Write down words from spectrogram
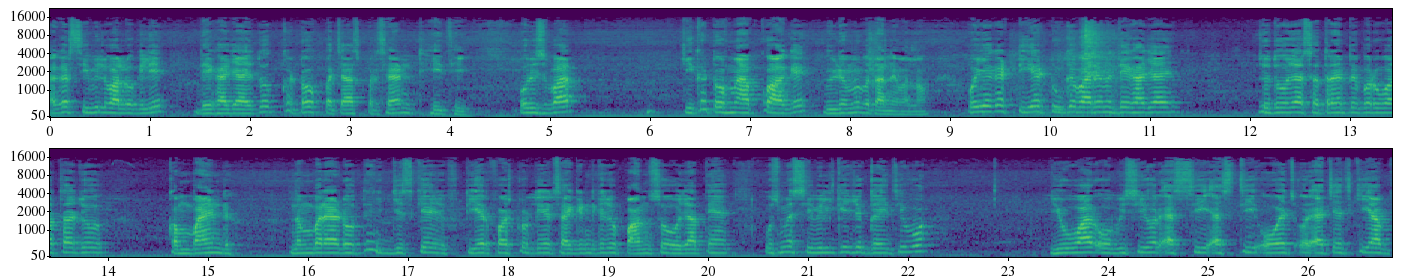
अगर सिविल वालों के लिए देखा जाए तो कट ऑफ़ 50 परसेंट ही थी। और इस बार की कट ऑफ़ मैं आपको आगे वीडियो में बताने वाला हूँ। वही अगर टीयर टू के बारे में देखा जाए जो 2017 में पेपर हुआ था, जो कंबाइंड नंबर ऐड होते हैं, जिसके टीयर फ़र्स्ट और टीयर सेकंड के जो 500 हो जाते हैं, उसमें सिविल की जो गई थी वो U R O B C और S C S T O H और एच एच की आप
